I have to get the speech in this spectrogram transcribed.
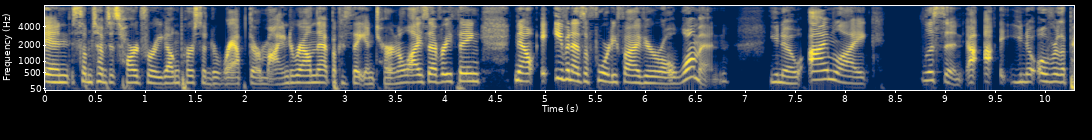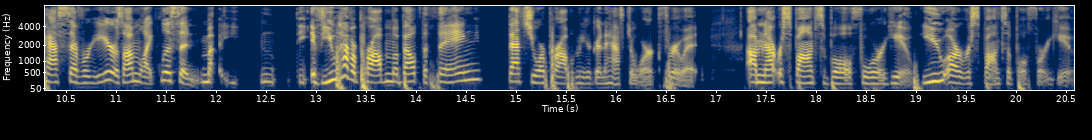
And sometimes it's hard for a young person to wrap their mind around that because they internalize everything. Now, even as a 45 year old woman, you know, I'm like, listen, I, you know, over the past several years, I'm like, listen, my, if you have a problem about the thing, that's your problem. You're going to have to work through it. I'm not responsible for you. You are responsible for you.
